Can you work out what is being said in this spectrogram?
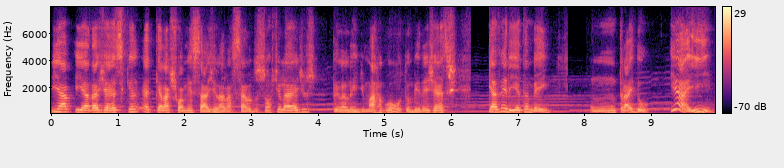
e a, e a da Jéssica é que ela achou a mensagem lá na sala dos sortilégios pela Lady Margot, ou também Jéssica, e haveria também um traidor. E aí,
